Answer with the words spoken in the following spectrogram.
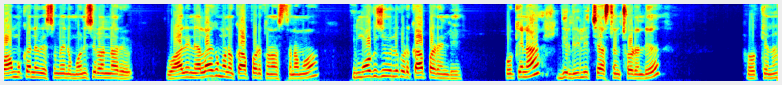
పాము కన్నా విషమైన మనుషులు ఉన్నారు. వాళ్ళని ఎలాగ మనం కాపాడుకొని వస్తున్నామో ఈ మోగజీవులు కూడా కాపాడండి. ఓకేనా? దీన్ని రిలీజ్ చేస్తాను చూడండి. ఓకేనా?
